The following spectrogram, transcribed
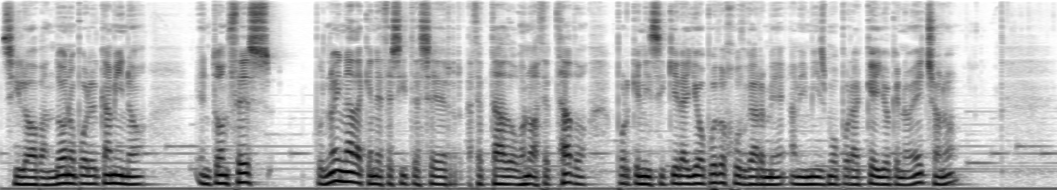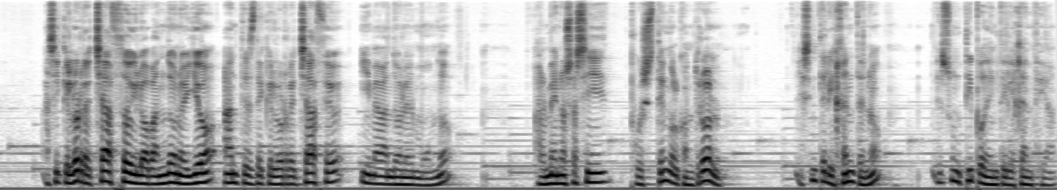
si lo abandono por el camino, entonces pues no hay nada que necesite ser aceptado o no aceptado, porque ni siquiera yo puedo juzgarme a mí mismo por aquello que no he hecho, ¿no? Así que lo rechazo y lo abandono yo antes de que lo rechace y me abandone el mundo. Al menos así, pues tengo el control. Es inteligente, ¿no? Es un tipo de inteligencia.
